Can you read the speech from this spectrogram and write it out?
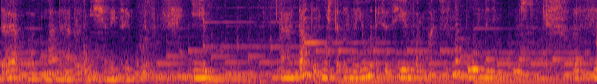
де в мене розміщений цей курс. І Там ви зможете ознайомитися з всією інформацією, з наповненням курсу, з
